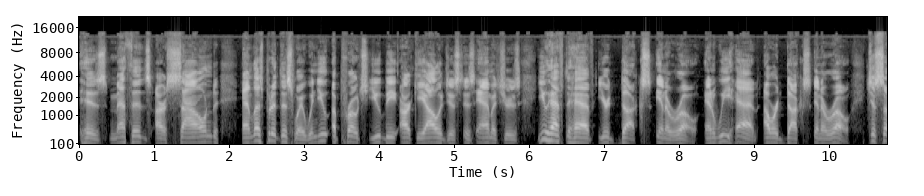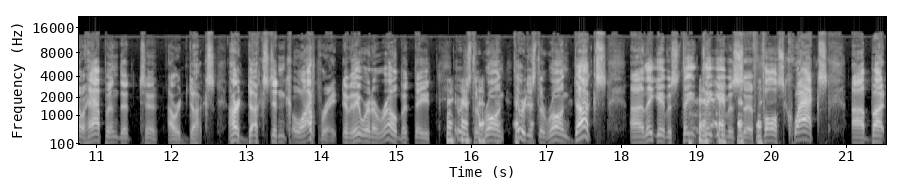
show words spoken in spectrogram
His methods are sound. And let's put it this way when you approach UB archaeologists as amateurs, you have to have your ducks in a row. And we had our ducks in a row. Just so happened that uh, our ducks, our ducks didn't cooperate. I mean, they were in a row, but they, they were just the wrong, they were just the wrong ducks. Uh, they gave us, they, they gave us uh, false quacks. Uh, but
